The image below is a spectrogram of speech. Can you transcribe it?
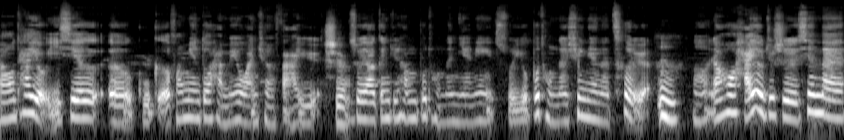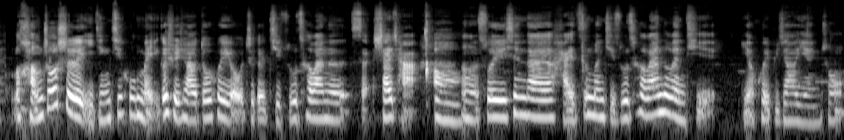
然后他有一些呃骨骼方面都还没有完全发育，是，所以要根据他们不同的年龄，所以有不同的训练的策略。嗯嗯，然后还有就是现在杭州是已经几乎每一个学校都会有这个脊柱侧弯的筛筛查。哦，嗯，所以现在孩子们脊柱侧弯的问题也会比较严重。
